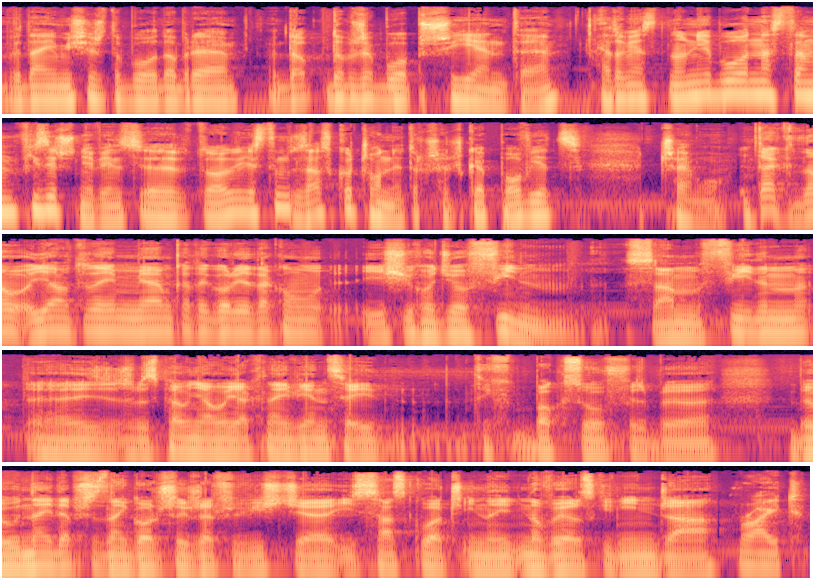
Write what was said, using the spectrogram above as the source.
Wydaje mi się, że to było dobre, do, dobrze było przyjęte. Natomiast no, nie było nas tam fizycznie, więc e, to jestem zaskoczony troszeczkę. Powiedz czemu. Tak, no ja tutaj miałem kategorię taką, jeśli chodzi o film. Sam film, e, żeby spełniał jak najwięcej tych boksów, żeby był najlepszy z najgorszych rzeczywiście i Sasquatch i nowojorski Ninja. Right.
